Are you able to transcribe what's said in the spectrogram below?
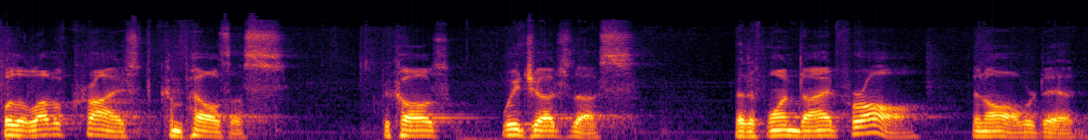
For the love of Christ compels us, because we judge thus, that if one died for all, then all were dead.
